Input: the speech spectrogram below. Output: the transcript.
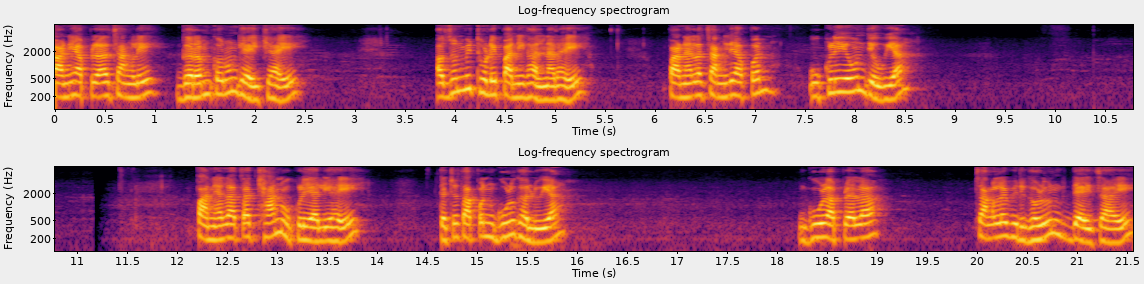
पाणी आपल्याला चांगले गरम करून घ्यायचे आहे. अजून मी थोडे पाणी घालणार आहे. पाण्याला चांगली आपण उकळी येऊन देऊया. पाण्याला आता छान उकळी आली आहे. त्याच्यात आपण गूळ घालूया. गूळ आपल्याला चांगला विरघळून द्यायचा आहे.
